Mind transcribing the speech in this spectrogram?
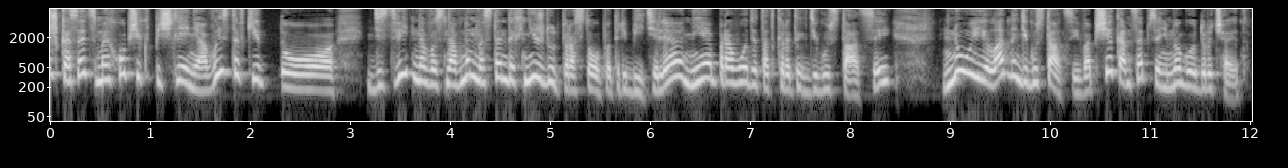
же касается моих общих впечатлений о выставке, то действительно в основном на стендах не ждут простого потребителя, не проводят открытых дегустаций. Ну и ладно дегустации, вообще концепция немного удручает.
